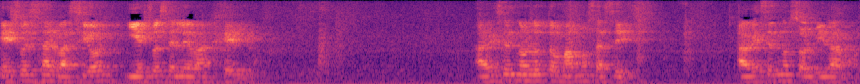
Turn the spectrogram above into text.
eso es salvación y eso es el Evangelio. A veces no lo tomamos así, a veces nos olvidamos.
